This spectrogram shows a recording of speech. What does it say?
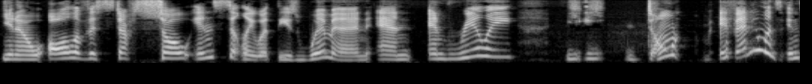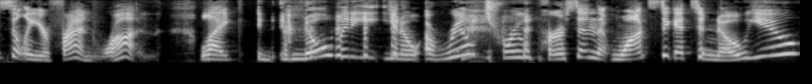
you know, all of this stuff so instantly with these women and and really y- y- don't if anyone's instantly your friend, run. Like nobody, you know, a real true person that wants to get to know you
